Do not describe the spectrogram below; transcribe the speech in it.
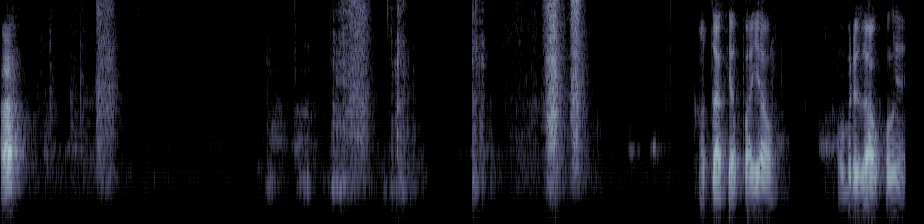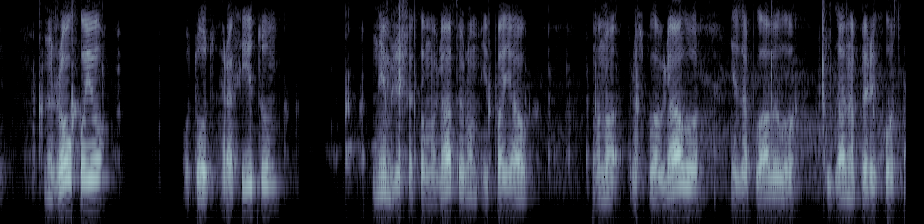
А? Отак я паяв. Обрізав коли ножовкою, отут графітом, ним же ж акумулятором і паяв. Воно розплавляло і заплавило туди на переход.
